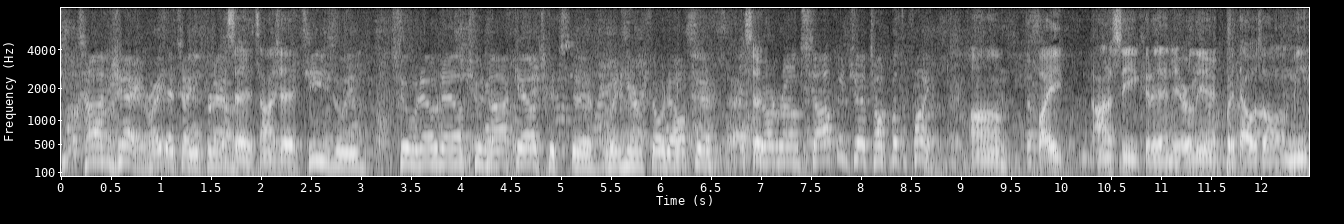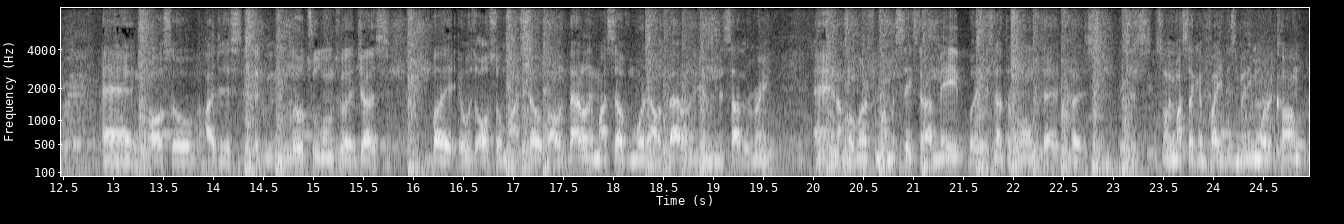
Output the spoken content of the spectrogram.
Thanjhae, right? That's how you pronounce Yes, sir. it. Thanjhae. Teasley, 2 0 now, two knockouts, gets the win here in Philadelphia. Yes, sir. Third round stoppage. Uh, talk about the fight. Um, the fight honestly could have ended earlier, but that was all on me. And also, I just it took me a little too long to adjust. But it was also myself. I was battling myself more than I was battling him inside the ring. And I'm gonna learn from my mistakes that I made, but there's nothing wrong with that because it's, it's only my second fight. There's many more to come.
